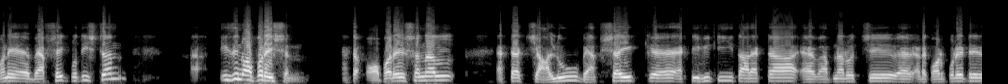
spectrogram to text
মানে ব্যবসায়িক প্রতিষ্ঠান ইজ ইন অপারেশন একটা অপারেশনাল একটা চালু ব্যবসায়িক অ্যাক্টিভিটি তার একটা আপনার হচ্ছে একটা কর্পোরেটের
